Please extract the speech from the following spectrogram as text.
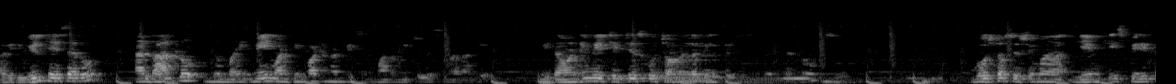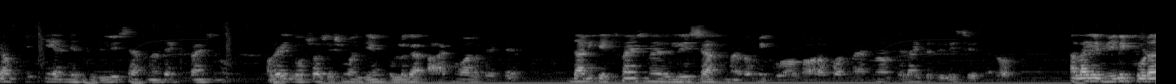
అవి రివీల్ చేశారు. అండ్ దాంట్లో మెయిన్ మనకి ఇంపార్టెంట్ అనిపించింది మాత్రం మీకు చూపిస్తున్నానండి మిగతావన్నీ మీరు చెక్ చేసుకోవచ్చు ఆన్లైన్లోకి వెళ్ళి ప్లే గోస్ట్ ఆఫ్ సుషిమా గేమ్కి స్పిరిట్ ఆఫ్ కిక్కి అని చెప్పి రిలీజ్ చేస్తుందంటే ఎక్స్పాన్షన్ అలాగే గోస్ట్ ఆఫ్ సుషిమా గేమ్ ఫుల్గా ఆడిన వాళ్ళకైతే దానికి ఎక్స్పాన్షన్ అనేది రిలీజ్ చేస్తున్నారు. మీకు గాడ్ ఆఫ్ ఆర్ మ్యాగ్నాట్ ఎలా అయితే రిలీజ్ చేశారో అలాగే దీనికి కూడా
